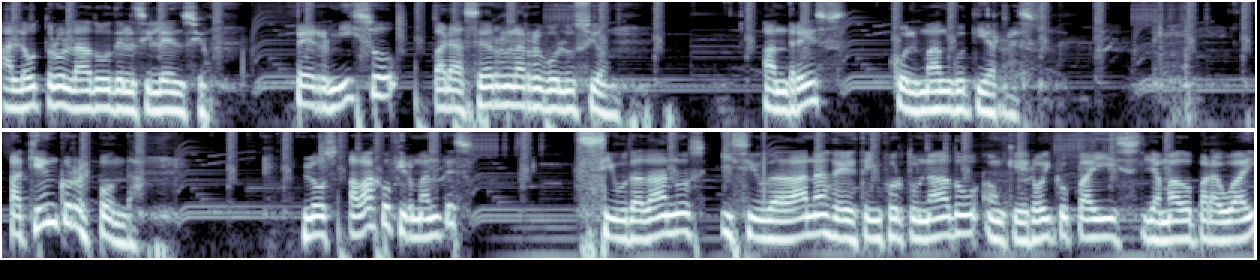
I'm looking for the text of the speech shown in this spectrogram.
al otro lado del silencio. Permiso para hacer la revolución. Andrés Colmán Gutiérrez. ¿A quién corresponda? Los abajo firmantes, ciudadanos y ciudadanas de este infortunado, aunque heroico país llamado Paraguay,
